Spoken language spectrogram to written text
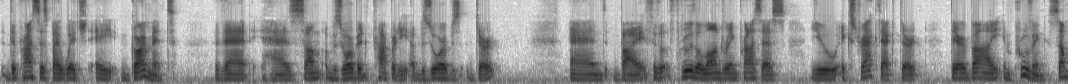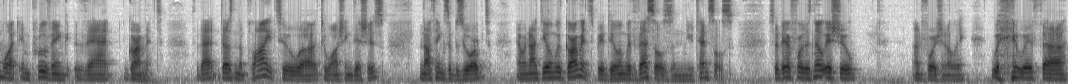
the process by which a garment that has some absorbent property absorbs dirt and by through the, through the laundering process you extract that dirt thereby improving, somewhat improving that garment. So that doesn't apply to uh, to washing dishes. Nothing's absorbed, and we're not dealing with garments. We're dealing with vessels and utensils. So therefore, there's no issue, unfortunately, with, with uh,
